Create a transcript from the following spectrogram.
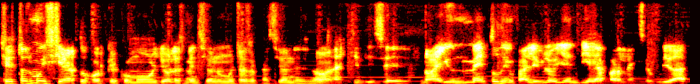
Sí, esto es muy cierto porque como yo les menciono en muchas ocasiones, ¿no? Hay quien dice, no hay un método infalible hoy en día para la inseguridad,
